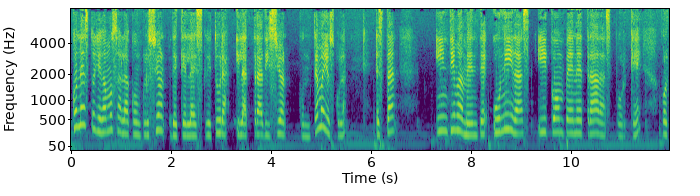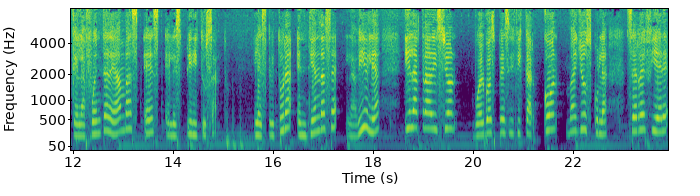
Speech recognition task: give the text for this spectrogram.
Con esto llegamos a la conclusión de que la escritura y la tradición con T mayúscula están íntimamente unidas y compenetradas. ¿Por qué? Porque la fuente de ambas es el Espíritu Santo. La escritura, entiéndase, la Biblia y la tradición, vuelvo a especificar con mayúscula, se refiere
